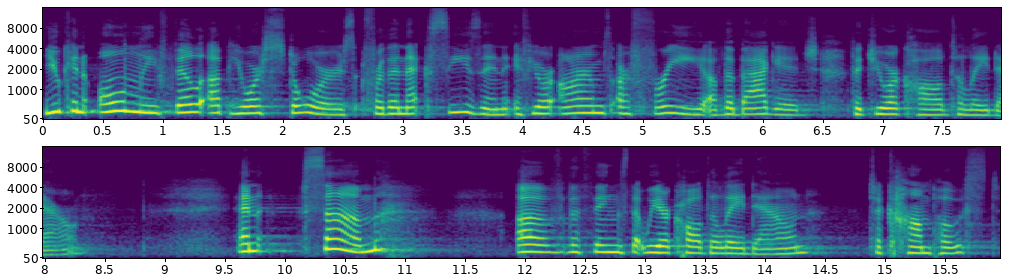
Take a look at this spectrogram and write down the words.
You can only fill up your stores for the next season if your arms are free of the baggage that you are called to lay down. And some of the things that we are called to lay down, to compost,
